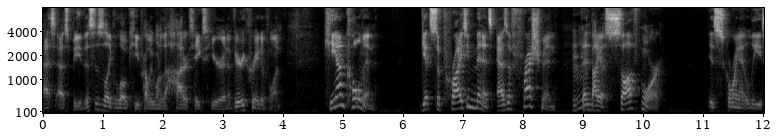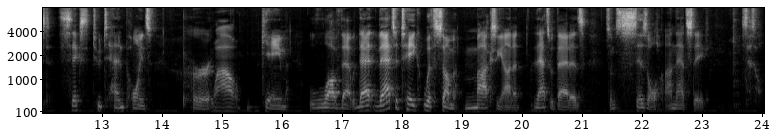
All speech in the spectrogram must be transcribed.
SSB. This is like low key, probably one of the hotter takes here, and a very creative one. Keon Coleman gets surprising minutes as a freshman, hmm. then by a sophomore is scoring at least six to ten points per Wow. game. Love that. That that's a take with some moxie on it. That's what that is. Some sizzle on that steak. Sizzle.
